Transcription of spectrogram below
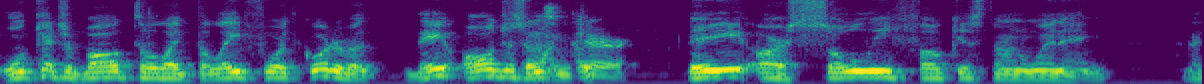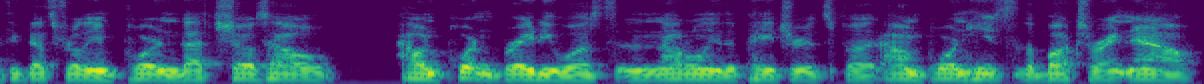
won't catch a ball till like the late fourth quarter, but they all just doesn't want care. they are solely focused on winning. And I think that's really important. That shows how how important Brady was to not only the Patriots, but how important he is to the Bucks right now.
